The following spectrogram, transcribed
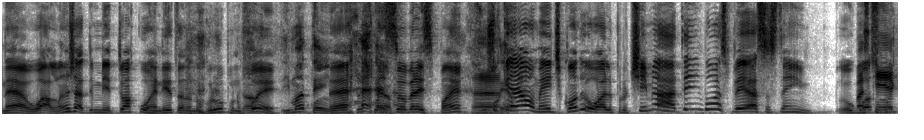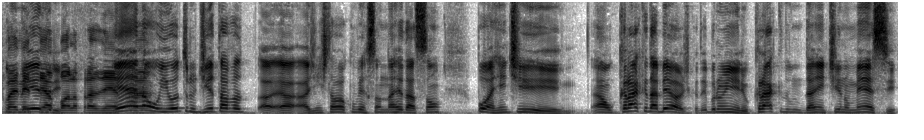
Né, o Alan já meteu uma corneta no, grupo, não, Não, foi? E mantém, É, sustenta. sobre a Espanha. Sustenta. Porque realmente, quando eu olho pro time, ah, tem boas peças, tem eu Mas gosto quem é que vai do meter a bola pra dentro? É, né? não, e outro dia tava, a, a- a gente tava conversando na redação. Pô, a gente. Ah, o craque da Bélgica, De Bruyne, o craque do- da Argentina, o Messi.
